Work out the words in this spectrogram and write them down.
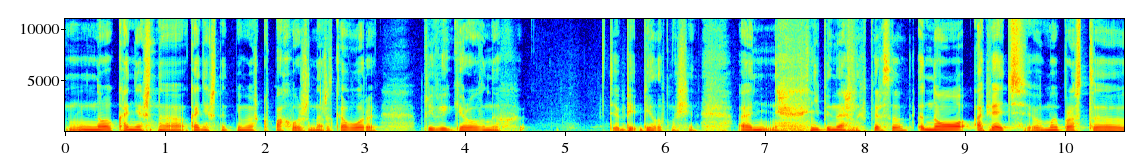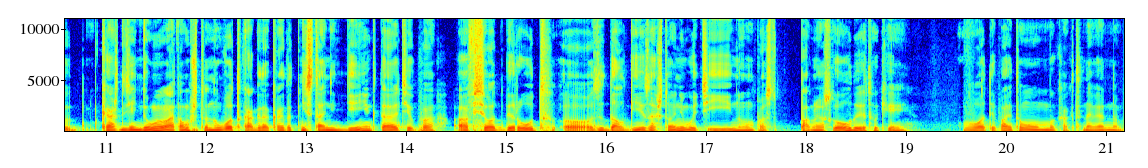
Но, конечно, конечно, это немножко похоже на разговоры привилегированных белых мужчин, а не бинарных персон. Но опять мы просто каждый день думаем о том, что ну вот когда когда не станет денег, да, типа а все отберут за долги, за что-нибудь, и ну просто помрешь с голода, и это окей. Вот, и поэтому мы как-то, наверное,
